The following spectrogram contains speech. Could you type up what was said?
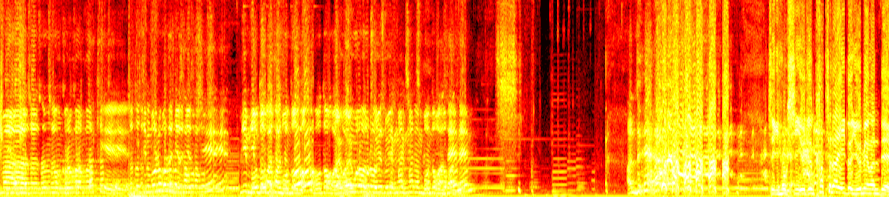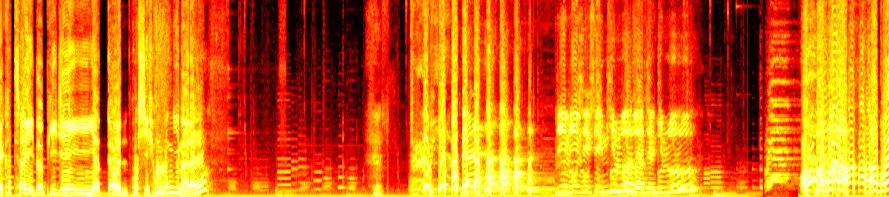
이마 저 저는 뭐 그런 거 딱히. 저도 님 모르거든요 상욱 씨. 님 모독 가셈 모독? 모독? 얼공으로 조회수 100만 치면 모독 가셈. 안돼. 저기 혹시 요즘 카트라이더 유명한데 카트라이더 BJ였던 혹시 형동님 알아요? 님 혹시 김블루 아세요 김블루? 아 뭐야!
